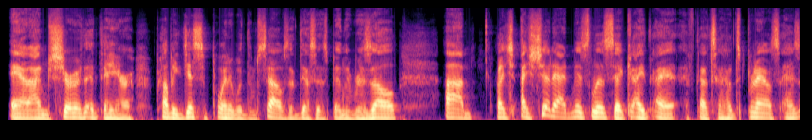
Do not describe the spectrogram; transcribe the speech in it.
and I'm sure that they are probably disappointed with themselves that this has been the result. Um, I, sh- I should add, Ms. Lysyk, I, I, if that's how it's pronounced, has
